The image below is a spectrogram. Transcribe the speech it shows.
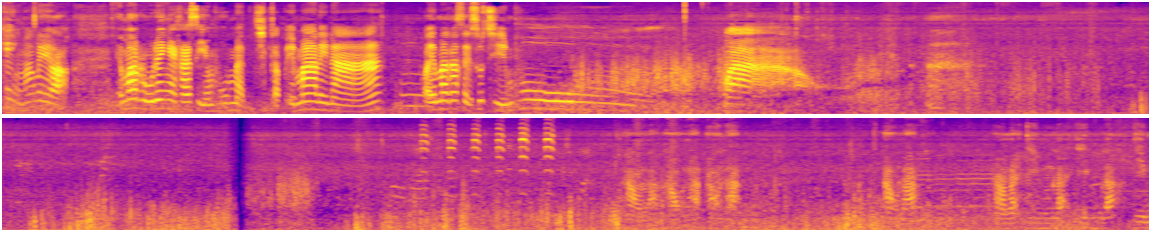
เก่งมากเลยอะเอ็มม่ารู้ได้ไงคะสีชมพูแมทช์กับเอ็มม่าเลยนะเพราะเอ็มาก็ใส่ชุดสีชมพูว้าวเอาละเอาละเอาละเอาละเอาละยิ้มละยิ้มละยิ้ม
